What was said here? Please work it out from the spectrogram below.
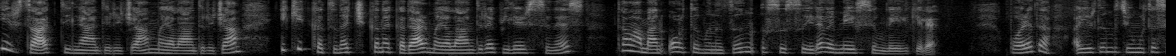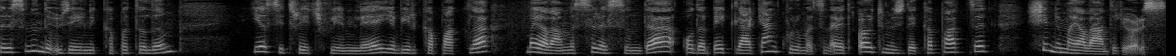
bir saat dinlendireceğim, mayalandıracağım. İki katına çıkana kadar mayalandırabilirsiniz. Tamamen ortamınızın ısısıyla ve mevsimle ilgili. Bu arada ayırdığımız yumurta sarısının da üzerini kapatalım. Ya streç filmle ya bir kapakla mayalanma sırasında o da beklerken kurumasın. Evet örtümüzü de kapattık. Şimdi mayalandırıyoruz.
